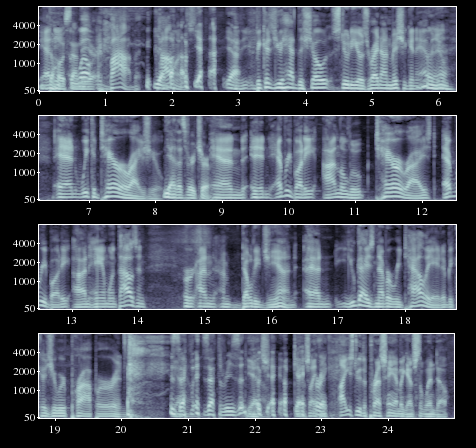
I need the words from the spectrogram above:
the host on well, the air. Bob Yeah, Bob. Collins. Yeah, yeah. Because you had the show studios right on Michigan oh, Avenue, and we could terrorize you. Yeah, that's very true. and and everybody on the loop terrorized everybody on AM 1000 or on, on WGN, and you guys never retaliated because you were proper and. Is that is that the reason? Yes. Okay. Okay. Yes, I all right. think I used to do the press ham against the window.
